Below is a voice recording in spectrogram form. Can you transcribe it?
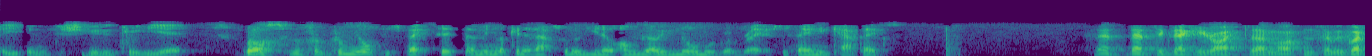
even distributed through the year. Ross, from your perspective, I mean, looking at that sort of you know ongoing normal run rate of sustaining CapEx. That's exactly right, Martin. So we've got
